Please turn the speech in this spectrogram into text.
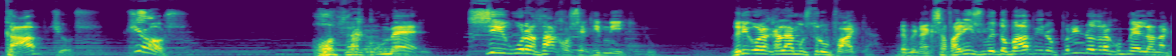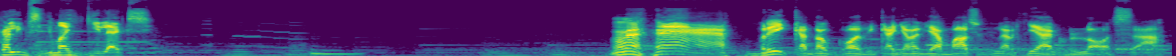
Κάποιος. Ποιος; Ο Δρακουμέλ. Σίγουρα θα έχωσε τη μύτη του. Γρήγορα καλά μου στρουμφάκια. Πρέπει να εξαφανίσουμε τον πάπυρο πριν ο Δρακουμέλ ανακαλύψει τη μαγική λέξη. Βρήκα τον κώδικα για να διαβάσω την αρχαία γλώσσα.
